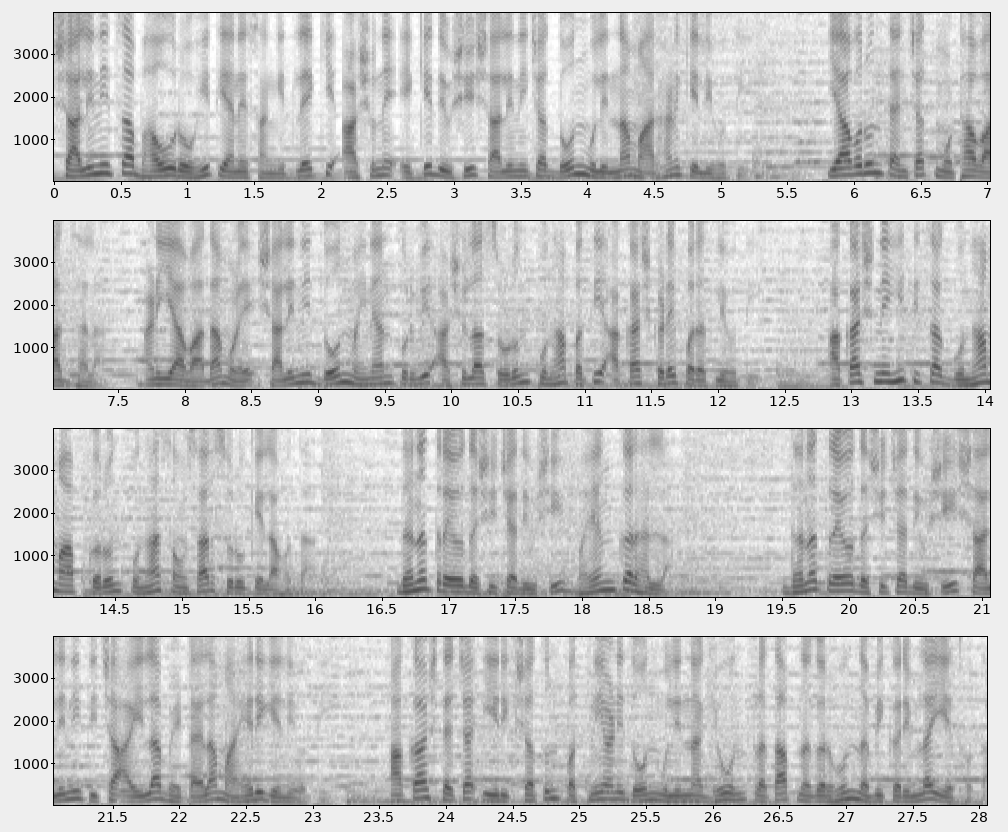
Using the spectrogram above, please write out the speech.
शालिनीचा भाऊ रोहित याने सांगितले की आशूने एके दिवशी शालिनीच्या दोन मुलींना मारहाण केली होती. यावरून त्यांच्यात मोठा वाद झाला आणि या वादामुळे शालिनी दोन महिन्यांपूर्वी आशूला सोडून पुन्हा पती आकाशकडे परतली होती. आकाशनेही तिचा गुन्हा माफ करून पुन्हा संसार सुरू केला होता. धनत्रयोदशीच्या दिवशी भयंकर हल्ला. धनत्रयोदशीच्या दिवशी शालिनी तिच्या आईला भेटायला माहेरी गेली होती. आकाश त्याच्या ई रिक्षातून पत्नी आणि दोन मुलींना घेऊन प्रतापनगरहून नबी करीमला येत होता.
